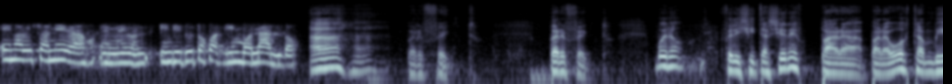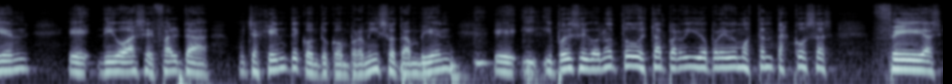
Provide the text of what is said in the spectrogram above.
En Avellaneda, en el Instituto Joaquín Bonaldo. Ajá, perfecto, perfecto. Bueno, felicitaciones para, para vos también. Eh, digo, hace falta mucha gente con tu compromiso también. Eh, y, y por eso digo, no todo está perdido. Por ahí vemos tantas cosas feas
